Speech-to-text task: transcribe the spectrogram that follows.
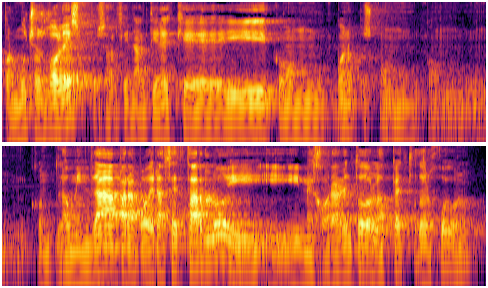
por, muchos goles, pues al final tienes que ir con, bueno, pues con, con, la humildad para poder aceptarlo y, mejorar en todos los aspectos del juego. ¿no?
